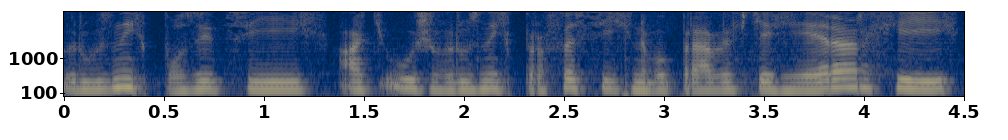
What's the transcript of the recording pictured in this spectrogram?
různých pozicích, ať už v různých profesích nebo právě v těch hierarchiích,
